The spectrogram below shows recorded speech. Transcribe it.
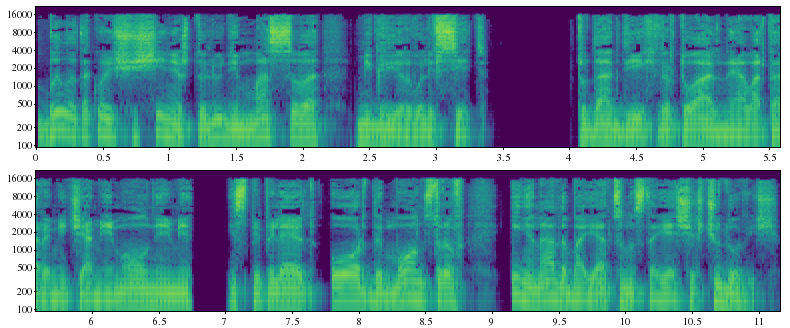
было такое ощущение, что люди массово мигрировали в сеть. Туда, где их виртуальные аватары мечами и молниями испепеляют орды монстров, и не надо бояться настоящих чудовищ.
